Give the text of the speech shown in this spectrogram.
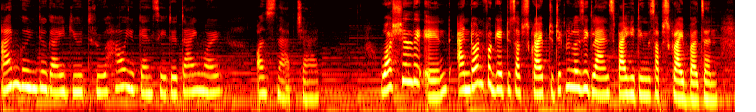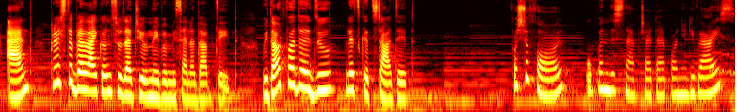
I'm going to guide you through how you can set a timer on Snapchat. Watch till the end and don't forget to subscribe to Technology Glance by hitting the subscribe button and press the bell icon so that you'll never miss another update. Without further ado, let's get started. First of all, open the Snapchat app on your device.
